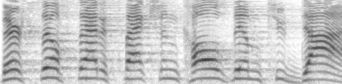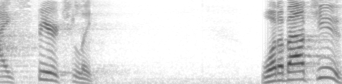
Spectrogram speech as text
Their self satisfaction caused them to die spiritually. What about you?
